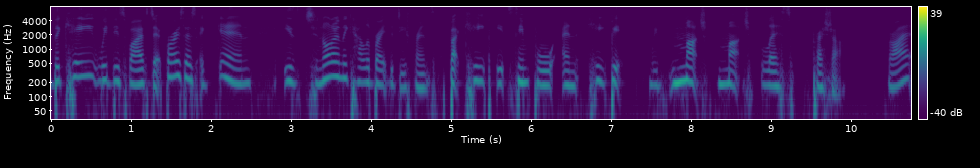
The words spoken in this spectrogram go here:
The key with this five step process, again, is to not only calibrate the difference, but keep it simple and keep it with much, much less pressure, right?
